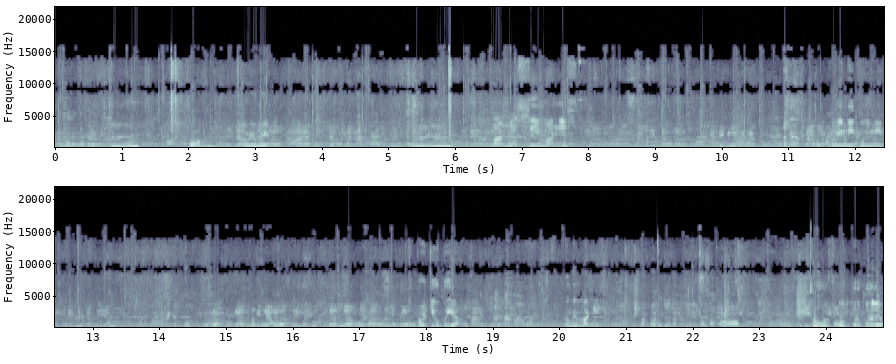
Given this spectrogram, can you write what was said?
こまで sih, manis. Creamy, creamy. Seperti ubi ya? Ubi manis. Oh. Tuh, tuh, puru-puru deh.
